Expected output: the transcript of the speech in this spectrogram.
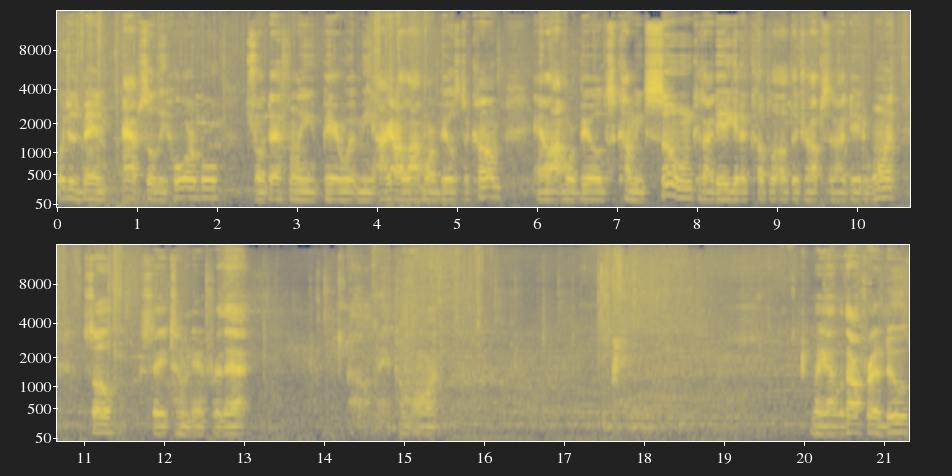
which has been absolutely horrible. So definitely bear with me. I got a lot more builds to come and a lot more builds coming soon because I did get a couple of other drops that I did want. So stay tuned in for that. Come on. But yeah, without further ado,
